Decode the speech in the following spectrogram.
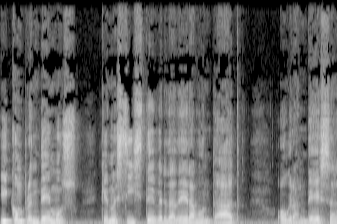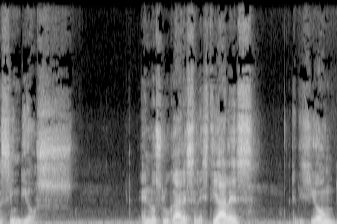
y comprendemos que no existe verdadera bondad o grandeza sin Dios. En los lugares celestiales, edición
